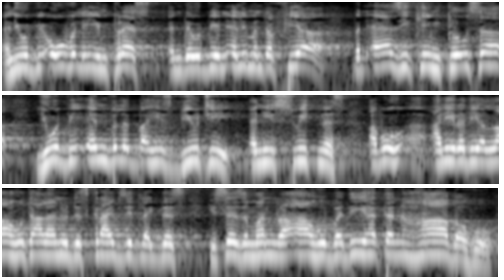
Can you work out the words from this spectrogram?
and you would be overly impressed and there would be an element of fear. But as he came closer, you would be enveloped by his beauty and his sweetness. Abu Ali radiallahu ta'ala describes it like this. He says, Man ra'ahu badihatan habahu,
